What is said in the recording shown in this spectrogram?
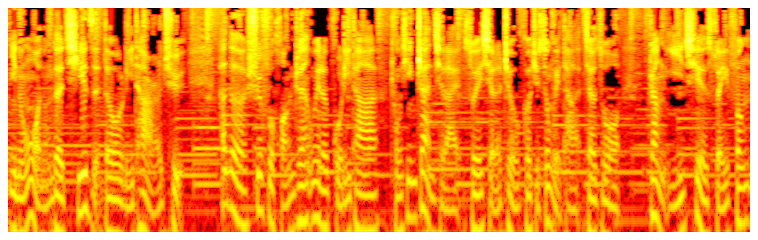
你侬我侬的妻子都离他而去。他的师傅黄沾为了鼓励他重新站起来，所以写了这首歌曲送给他，叫做《让一切随风》。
